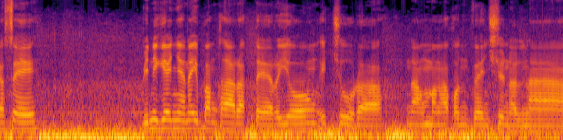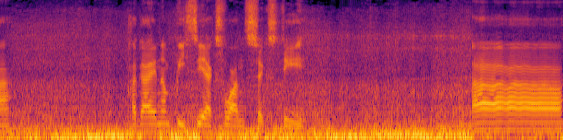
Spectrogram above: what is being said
Kasi binigyan niya na ibang karakter yung itsura ng mga conventional na kagaya ng PCX 160 ah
